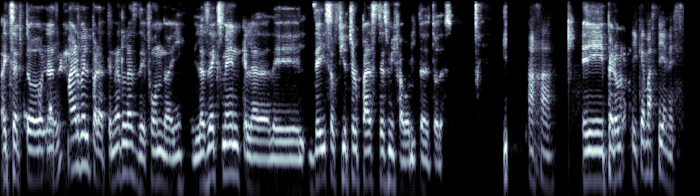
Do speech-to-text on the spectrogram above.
Excepto las de Marvel para tenerlas de fondo ahí. Y las de X-Men, que la de Days of Future Past es mi favorita de todas. Ajá. Eh, pero ¿Y qué más tienes?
